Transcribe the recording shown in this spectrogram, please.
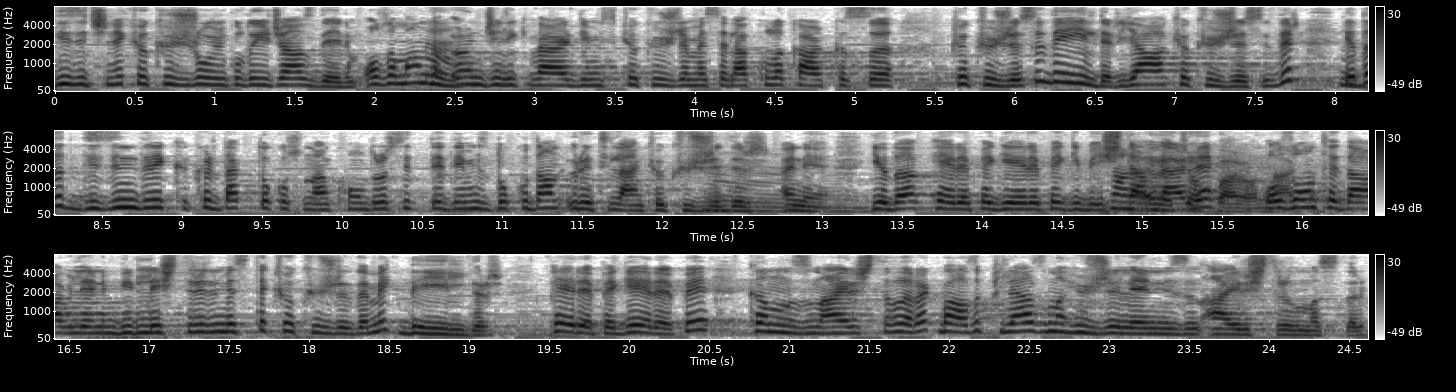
diz içine kök hücre uygulayacağız diyelim. O zaman da öncelik verdiğimiz kök hücre mesela kulak arkası kök hücresi değildir, yağ kök hücresidir. Ya da dizin direkt kıkırdak dokusundan, kondrosit dediğimiz dokudan üretilen kök hücredir. Hani ya da PRP, GRP gibi evet, işlemlerle var onlarda. ozon tedavilerinin birleştirilmesi de kök hücre demek değildir. PRP, GRP kanınızın ayrıştırılarak bazı plazma hücrelerinizin ayrıştırılmasıdır.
